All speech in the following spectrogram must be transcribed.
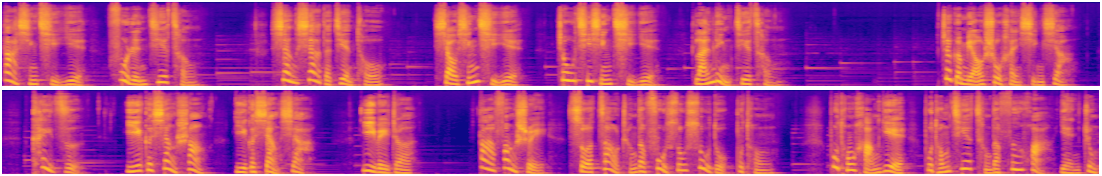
大型企业、富人阶层；向下的箭头。小型企业、周期型企业、蓝领阶层，这个描述很形象。K 字，一个向上，一个向下，意味着大放水所造成的复苏速度不同，不同行业、不同阶层的分化严重。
